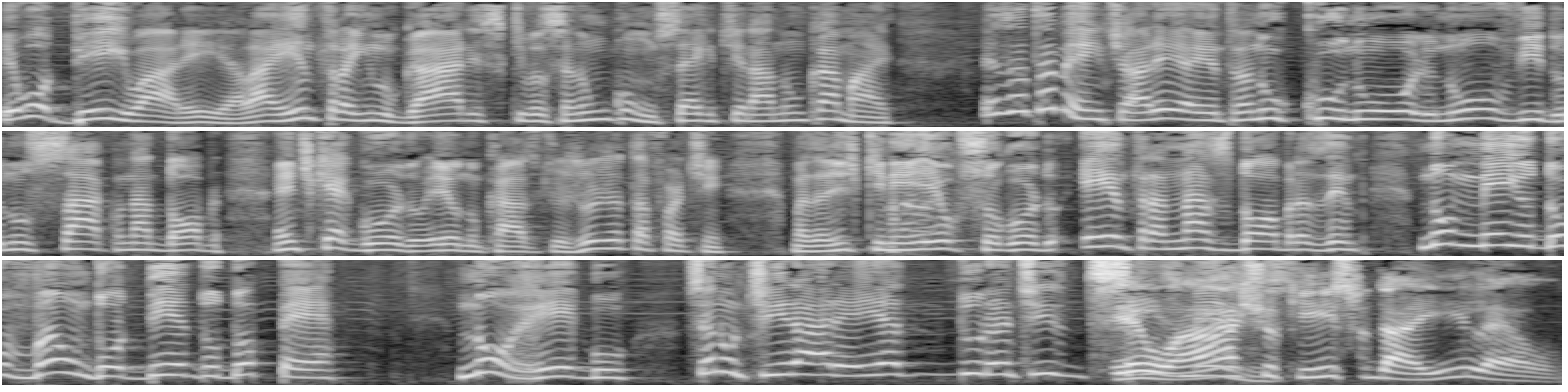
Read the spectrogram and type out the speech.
eu odeio a areia. Ela entra em lugares que você não consegue tirar nunca mais. Exatamente, a areia entra no cu, no olho, no ouvido, no saco, na dobra. A gente que é gordo, eu no caso, que o Júlio já tá fortinho, mas a gente que nem eu que sou gordo, entra nas dobras, entra no meio do vão do dedo do pé, no rego. Você não tira a areia durante seis Eu meses. acho que isso daí, Léo,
